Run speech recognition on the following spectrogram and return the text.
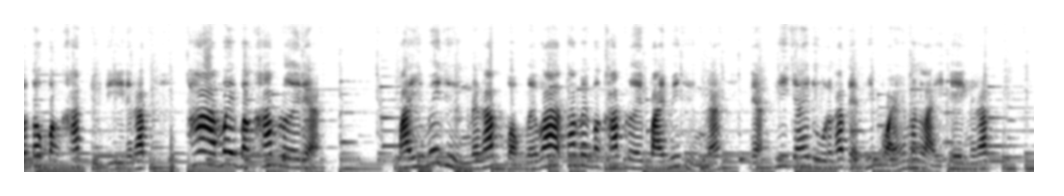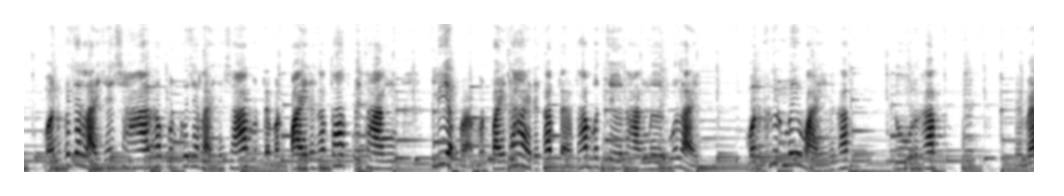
ก็ต้องบังคับอยู่ดีนะครับ ถ้าไม่บังคับเลยเนี่ยไปไม่ถึงนะครับ บอกเลยว่าถ้าไม่บังคับเลยไปไม่ถึงนะเนี่ยพี่จะให้ดูนะครับเดี๋ยวพี่ปล่อยให้มันไหลเองนะครับ มันก็จะไหลช้าๆครับ มันก็จะไหลช้าๆมันแต่มันไปนะครับ ถ้าไปทางเรียบอะมันไปได้นะครับ แต่ถ้ามันเจอทางเนินเมื่อไหร่ มันขึ้นไม่ไหวนะครับ ดูนะครับเห็นไหม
